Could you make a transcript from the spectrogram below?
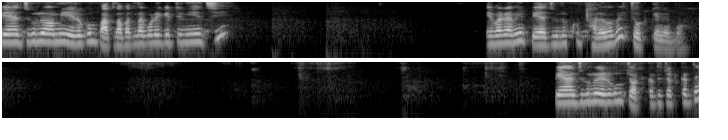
পেঁয়াজগুলো আমি এরকম পাতলা পাতলা করে কেটে নিয়েছি। এবার আমি পেঁয়াজগুলো খুব ভালোভাবে চটকে নেব। পেঁয়াজগুলো এরকম চটকাতে চটকাতে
